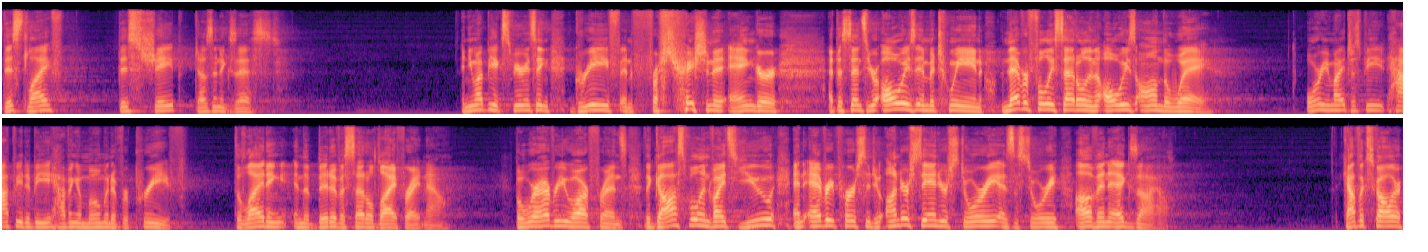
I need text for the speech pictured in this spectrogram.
This life, this shape doesn't exist. And you might be experiencing grief and frustration and anger at the sense you're always in between, never fully settled and always on the way. Or you might just be happy to be having a moment of reprieve, delighting in the bit of a settled life right now. But wherever you are, friends, the gospel invites you and every person to understand your story as the story of an exile. Catholic scholar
